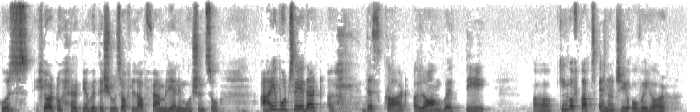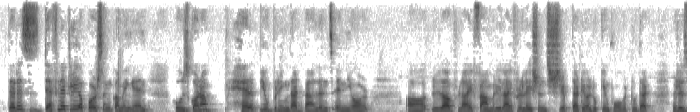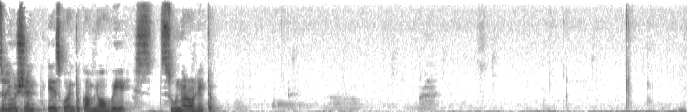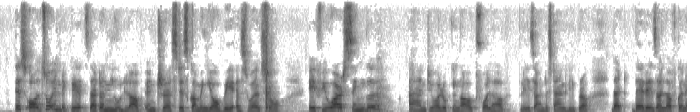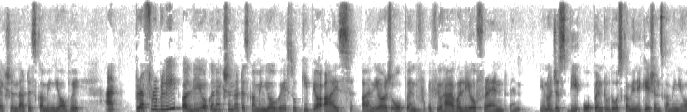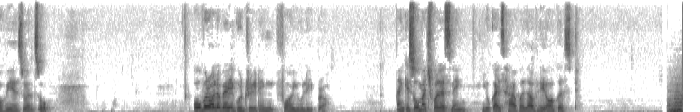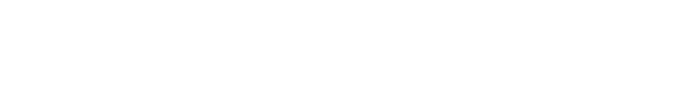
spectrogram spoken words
who's here to help you with issues of love, family, and emotion. So, I would say that. Uh, this card along with the uh, king of cups energy over here there is definitely a person coming in who's gonna help you bring that balance in your uh, love life, family life, relationship that you're looking forward to. That resolution is going to come your way sooner or later. this also indicates that a new love interest is coming your way as well so if you are single and you're looking out for love please understand libra that there is a love connection that is coming your way. And preferably a leo connection that is coming your way. So keep your eyes and ears open. If you have a leo friend and you know just be open to those communications coming your way as well. So overall a very good reading for you libra thank you so much for listening. You guys have a lovely august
